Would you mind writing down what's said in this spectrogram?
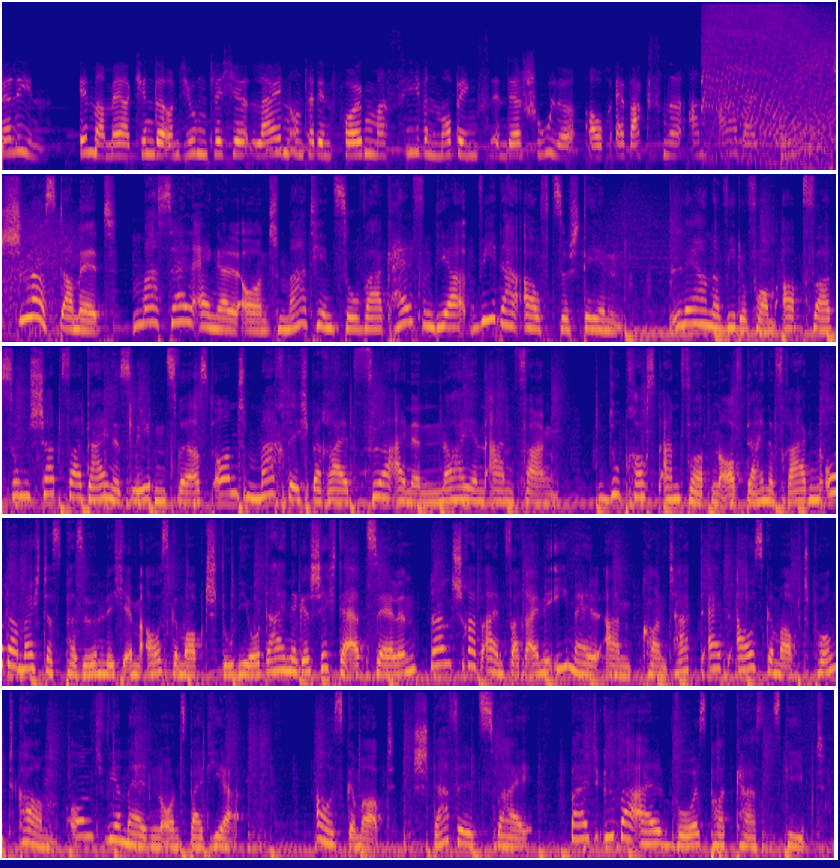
Berlin. Immer mehr Kinder und Jugendliche leiden unter den Folgen massiven Mobbings in der Schule, auch Erwachsene am Arbeitsplatz. Schluss damit! Marcel Engel und Martin Zowak helfen dir, wieder aufzustehen. Lerne, wie du vom Opfer zum Schöpfer deines Lebens wirst und mach dich bereit für einen neuen Anfang. Du brauchst Antworten auf deine Fragen oder möchtest persönlich im Ausgemobbt-Studio deine Geschichte erzählen? Dann schreib einfach eine E-Mail an kontakt@ausgemobbt.com und wir melden uns bei dir. Ausgemobbt Staffel 2. Bald überall, wo es Podcasts gibt.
